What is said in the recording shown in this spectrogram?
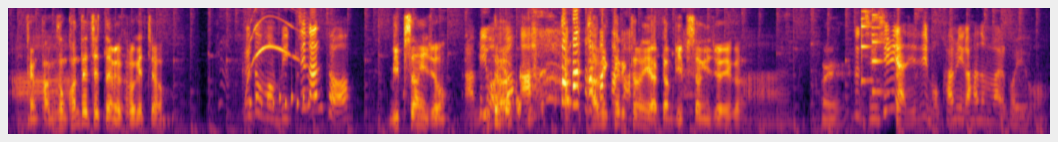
아, 그냥 방송 컨텐츠 때문에 그러겠죠. 그래도 뭐 밉진 않죠. 밉상이죠. 아 미워요? 아, 가, 감히 캐릭터는 약간 밉상이죠, 얘가. 아 예. 또 진심이 아니지 뭐 감이가 하는 말 거의 뭐.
